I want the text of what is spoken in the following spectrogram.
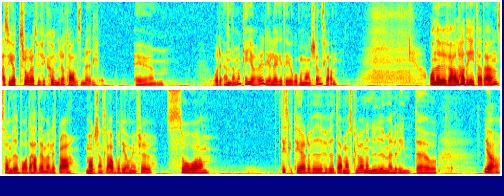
Alltså jag tror att vi fick hundratals mejl. Um, och det enda man kan göra i det läget är att gå på magkänslan. Och när vi väl hade hittat en som vi båda hade en väldigt bra magkänsla, både jag och min fru, så diskuterade vi huruvida man skulle vara anonym eller inte och ja,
